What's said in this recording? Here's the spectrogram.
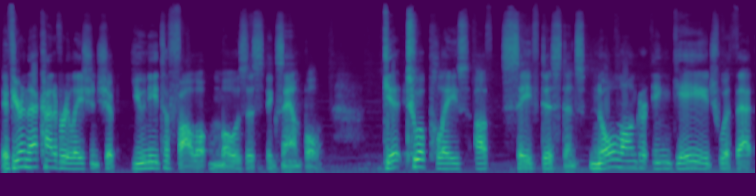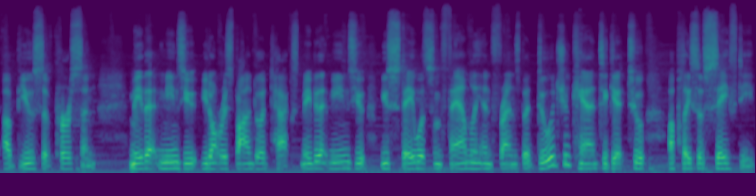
If you're in that kind of relationship, you need to follow Moses' example. Get to a place of safe distance. No longer engage with that abusive person Maybe that means you, you don't respond to a text. Maybe that means you, you stay with some family and friends, but do what you can to get to a place of safety.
